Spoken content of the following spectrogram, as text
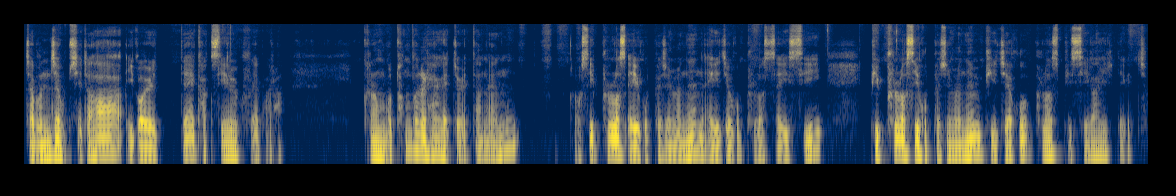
자, 문제 봅시다. 이거일 때 각 C를 구해봐라. 그럼 뭐 통분을 해야겠죠, 일단은. 그리고 C 플러스 A 곱해주면은 A 제곱 플러스 AC, b 플러스 2 곱해주면은 b제곱 플러스 bc가 1이 되겠죠.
